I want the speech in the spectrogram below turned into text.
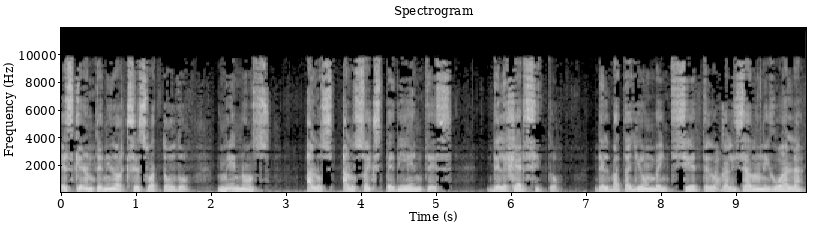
es que han tenido acceso a todo, menos a los, a los expedientes del ejército, del batallón 27 localizado en Iguala,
